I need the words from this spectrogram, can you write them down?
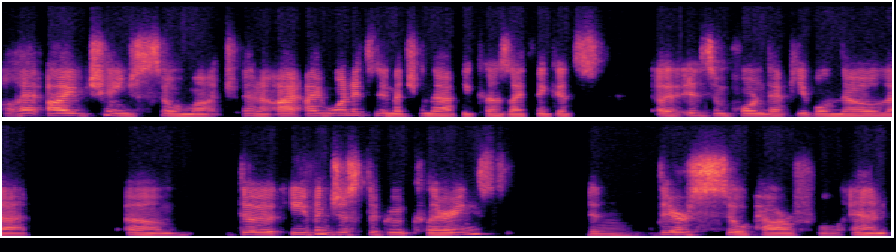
I, I've changed so much. And I, I wanted to mention that because I think it's uh, it's important that people know that um, the even just the group clearings, Mm. they're so powerful. And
